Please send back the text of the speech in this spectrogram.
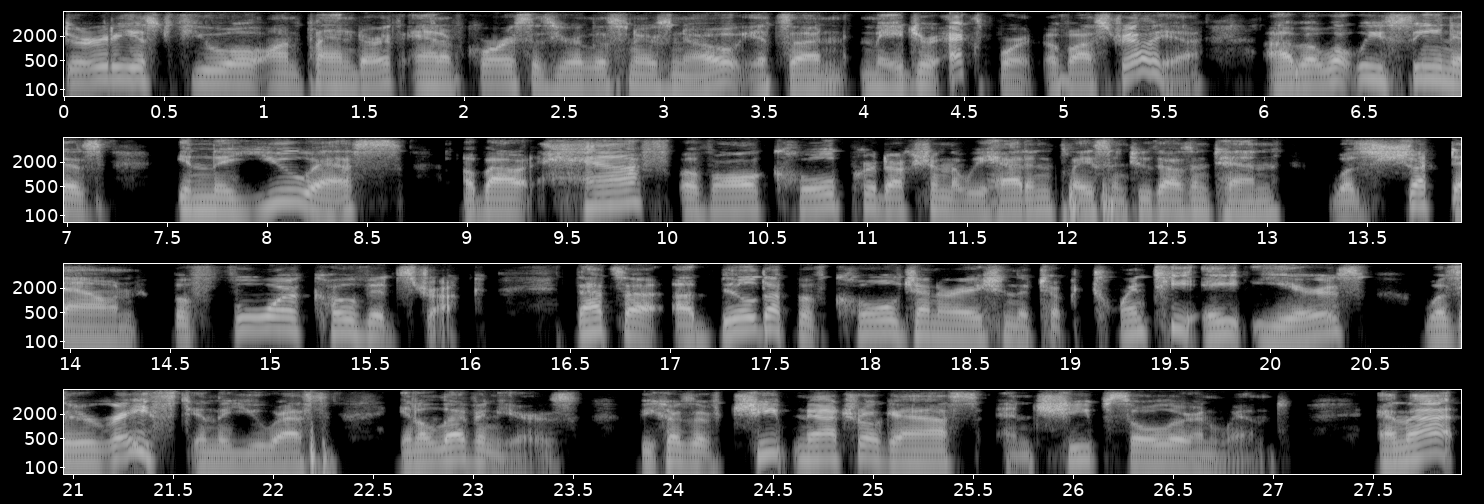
dirtiest fuel on planet Earth. And of course, as your listeners know, it's a major export of Australia. Uh, but what we've seen is in the US, about half of all coal production that we had in place in 2010 was shut down before COVID struck. That's a, a buildup of coal generation that took 28 years, was erased in the US in 11 years because of cheap natural gas and cheap solar and wind. And that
